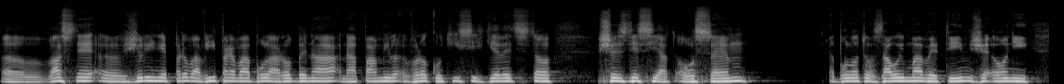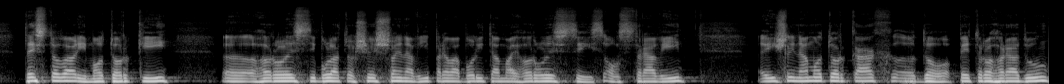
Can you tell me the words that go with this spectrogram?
Uh, vlastne uh, v Žiline prvá výprava bola robená na Pamír v roku 1968. Bolo to zaujímavé tým, že oni testovali motorky, horolezci, bola to šešlená výprava, boli tam aj horolezci z Ostravy išli na motorkách e, do Petrohradu, e,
